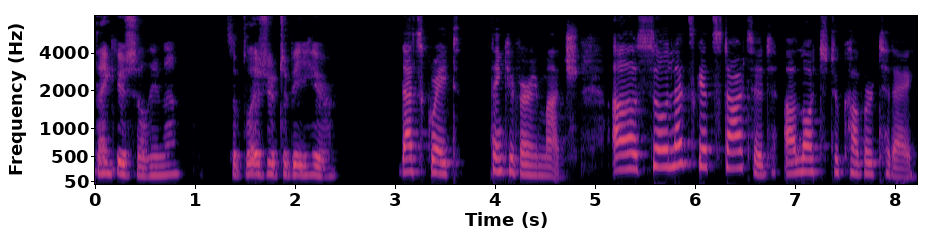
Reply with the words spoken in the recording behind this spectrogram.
Thank you, Shalina. It's a pleasure to be here. That's great. Thank you very much. Uh, so let's get started. A lot to cover today.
